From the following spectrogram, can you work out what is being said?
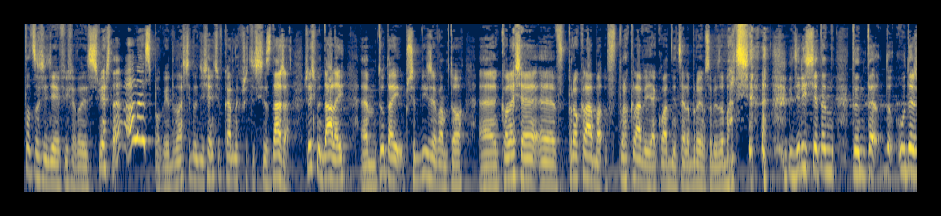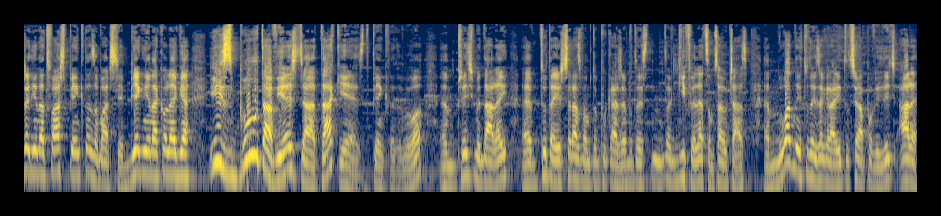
to, co się dzieje w FIFA to jest śmieszne, ale spoko, 11 do 10 w karnych przecież się zdarza. Przejdźmy dalej, tutaj przybliżę wam to, e, kolesie e, w, proklaba, w proklawie jak ładnie celebrują sobie, zobaczcie. Widzieliście ten, ten, uderzenie na twarz? Piękne, zobaczcie. Biegnie na kolegę i z buta wjeżdża, tak jest. Piękne to było. Przejdźmy dalej, tutaj jeszcze raz wam to pokażę, bo to jest, to gify lecą cały czas. Ładnie tutaj zagrali, to trzeba powiedzieć, ale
